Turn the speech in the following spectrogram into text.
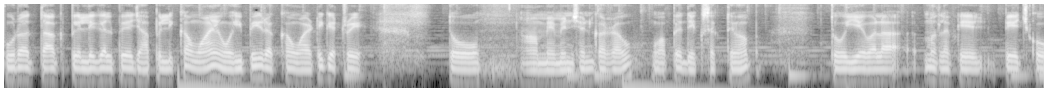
पूरा ताक पे लीगल पेज यहाँ पे लिखा हुआ है, वहीं पे ही रखा हुआ है, ठीक है ट्रे तो हाँ मैं मेंशन कर रहा हूँ वहाँ पे देख सकते हो आप। तो ये वाला मतलब कि पेज को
